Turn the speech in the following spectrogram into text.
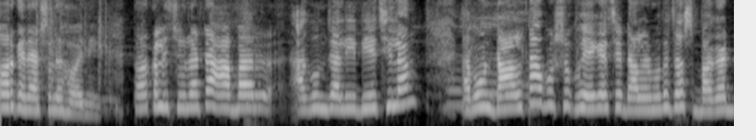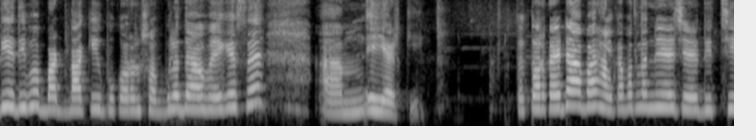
তরকারি আসলে হয়নি। তরকারি চুলাটা আবার আগুন জ্বালিয়ে দিয়েছিলাম, এবং ডালটা অবশ্য হয়ে গেছে, ডালের মধ্যে জাস্ট বাগার দিয়ে দিব বাট বাকি উপকরণ সবগুলো দেওয়া হয়ে গেছে এই আর কি। তো তরকারিটা আবার হালকা পাতলা নেড়ে চেড়ে দিচ্ছি।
